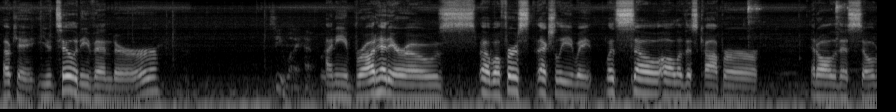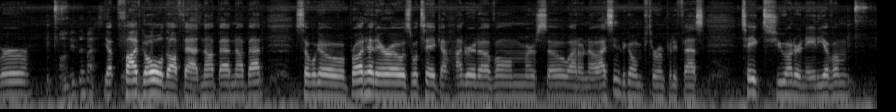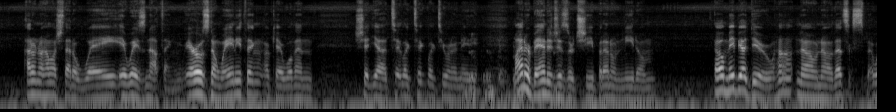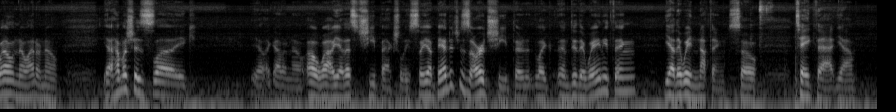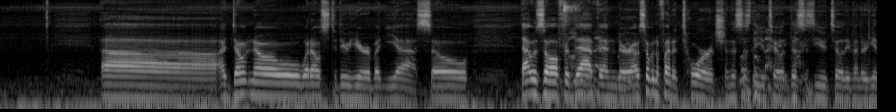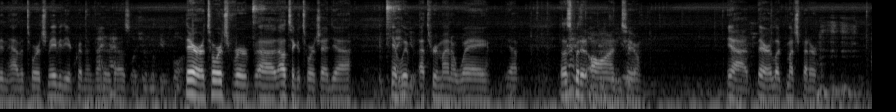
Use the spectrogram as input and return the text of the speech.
Okay, utility vendor. see what I have for I need broadhead arrows. Oh, well, first, actually, wait. Let's sell all of this copper and all of this silver. Only the best. Yep, five gold off that. Not bad, not bad. So we'll go broadhead arrows. We'll take a hundred of them or so. I don't know. I seem to be going through them pretty fast. Take 280 of them. I don't know how much that'll weigh. It weighs nothing. Arrows don't weigh anything. Okay, well then, shit. Yeah, take like take like 280. Minor bandages are cheap, but I don't need them. Oh, maybe I do, huh? No, no, that's exp- well, no, I don't know. Yeah, how much is like? Yeah, like I don't know. Oh wow, yeah, that's cheap actually. So yeah, bandages are cheap. They're like, and do they weigh anything? Yeah, they weigh nothing. So take that. Yeah. Uh, I don't know what else to do here, but yeah. So that was all for that vendor. I was hoping to find a torch, and this is the utility. This is the utility vendor. He didn't have a torch. Maybe the equipment vendor does. There, a torch for. Uh, I'll take a torch head. Yeah. Can't believe. I threw mine away. Yep. Let's put it on too. Yeah, there. Look much better.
